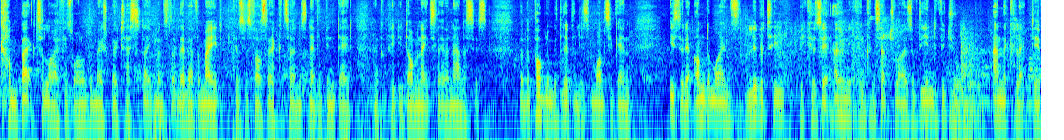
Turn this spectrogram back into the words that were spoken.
come back to life is one of the most grotesque statements that they've ever made because as far as they're concerned, it's never been dead and completely dominates their analysis. But the problem with liberalism, once again, is that it undermines liberty because it only can conceptualize of the individual and the collective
